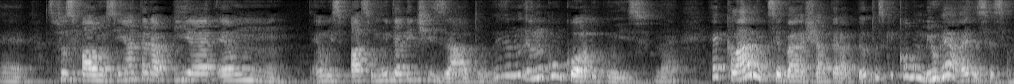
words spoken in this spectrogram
é, as pessoas falam assim, a terapia é um, é um espaço muito elitizado. Eu, eu não concordo com isso, né? É claro que você vai achar terapeutas que cobram mil reais a sessão,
